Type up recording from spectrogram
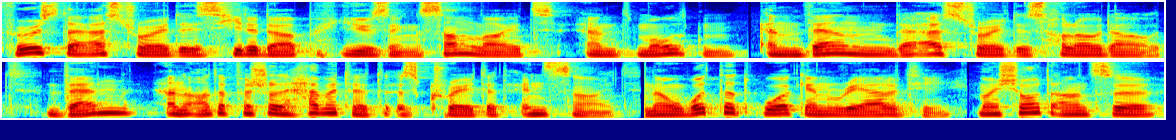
first the asteroid is heated up using sunlight and molten, and then the asteroid is hollowed out. Then an artificial habitat is created inside. Now would that work in reality? My short answer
